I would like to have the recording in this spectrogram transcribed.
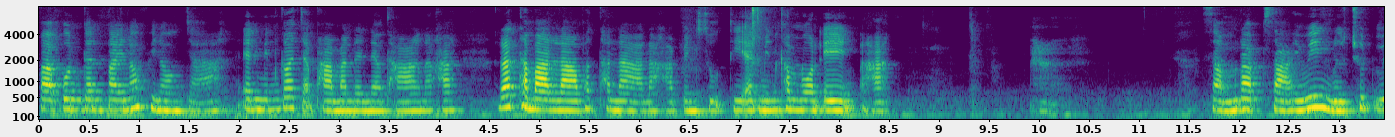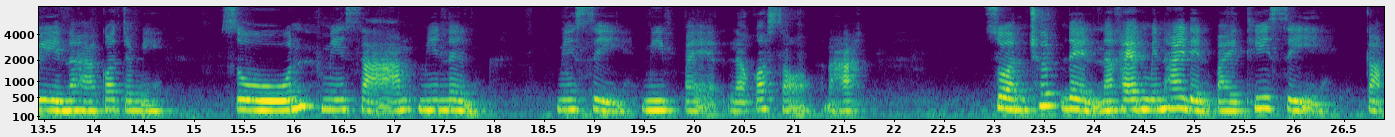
ปะปนกันไปเนาะพี่น้องจ๋าแอดมินก็จะพามันในแนวทางนะคะ รัฐบาลลาวพัฒนานะคะ เป็นสูตรที่แอดมินคำนวณเองนะคะสำหรับสายวิ่งหรือชุดวีนนะคะ ก็จะมี 0 มี 3 มี 1 มี 4 มี 8 แล้วก็ 2 นะคะ ส่วนชุดเด่นนะคะแอดมินให้เด่นไปที่ 4 กับ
